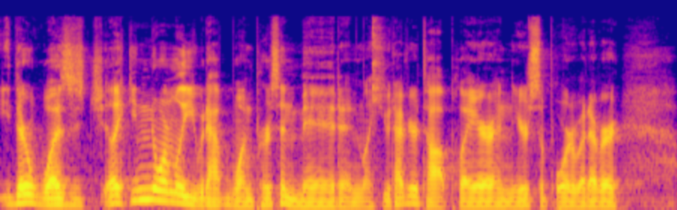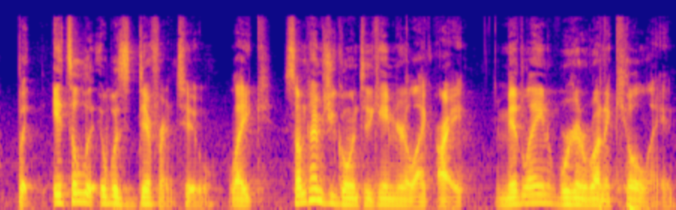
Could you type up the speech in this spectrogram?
there was like normally you would have one person mid and like you'd have your top player and your support or whatever but it's a it was different too. Like sometimes you go into the game and you're like, all right, mid lane, we're gonna run a kill lane,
